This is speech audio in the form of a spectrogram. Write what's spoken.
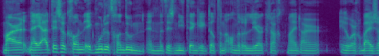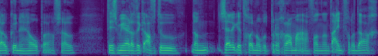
Maar nee, ja, het is ook gewoon, ik moet het gewoon doen. En het is niet, denk ik, dat een andere leerkracht mij daar heel erg bij zou kunnen helpen of zo. Het is meer dat ik af en toe, dan zet ik het gewoon op het programma van aan het eind van de dag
